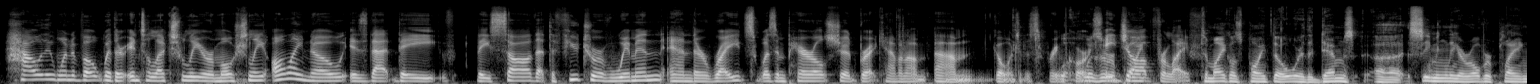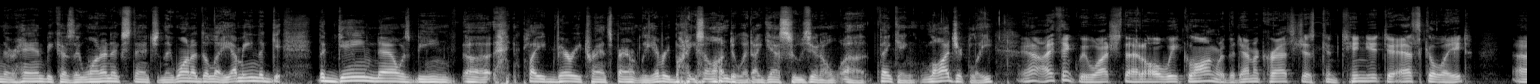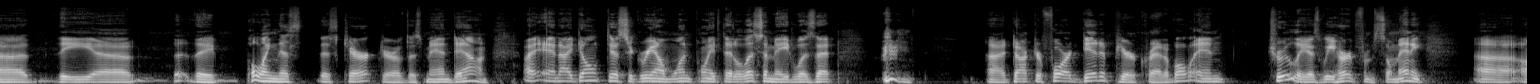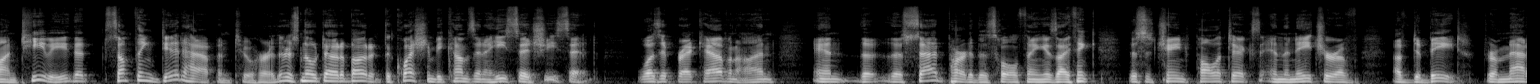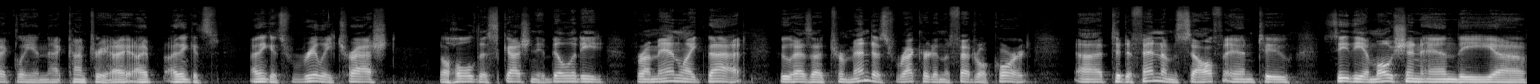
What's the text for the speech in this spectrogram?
how they want to vote, whether intellectually or emotionally. All I know is that they they saw that the future of women and their rights was in peril should Brett Kavanaugh um, go into the Supreme well, Court. a, a job for life. To Michael's point, though, where the Dems uh, seemingly are overplaying their hand because they want an extension, they want a delay. I mean, the the game now is being uh, played very transparently. Everybody's onto it, I guess. Who's you know uh, thinking logically? Yeah, I think we watched that all week long, where the Democrats just continued to escalate uh, the, uh, the the pulling this this character of this man down. I, and I don't disagree on one point that Elissa made was that uh, Dr. Ford did appear credible, and truly, as we heard from so many uh, on TV, that something did happen to her. There's no doubt about it. The question becomes in a he said, she said, was it Brett Kavanaugh? And, and the, the sad part of this whole thing is I think this has changed politics and the nature of, of debate dramatically in that country. I, I, I think it's I think it's really trashed the whole discussion. The ability for a man like that, who has a tremendous record in the federal court, uh, to defend himself and to see the emotion and the uh,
